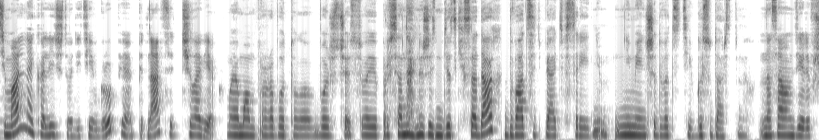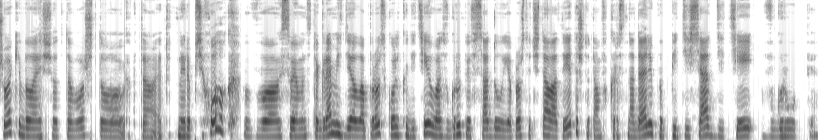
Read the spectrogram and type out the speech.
Оптимальное количество детей в группе 15 человек. Моя мама проработала большую часть своей профессиональной жизни в детских садах, 25 в среднем, не меньше 20 в государственных. На самом деле в шоке была еще от того, что как-то этот нейропсихолог в своем инстаграме сделал опрос, сколько детей у вас в группе в саду. Я просто читала ответы, что там в Краснодаре по 50 детей в группе.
